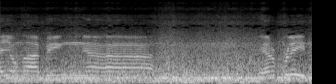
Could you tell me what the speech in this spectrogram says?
Na yung aming ah, airplane.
